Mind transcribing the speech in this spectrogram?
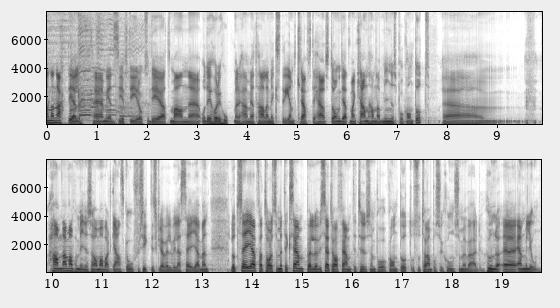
annan nackdel eh, med CFD också det att man, eh, och det hör ihop med det här med att handla med extremt kraftig hävstång, det är att man kan hamna minus på kontot. Eh, hamnar man på minus så har man varit ganska oförsiktig skulle jag väl vilja säga. Men låt säga, för att ta det som ett exempel, vi säger att jag har 50 000 på kontot och så tar jag en position som är värd 100, eh, en miljon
